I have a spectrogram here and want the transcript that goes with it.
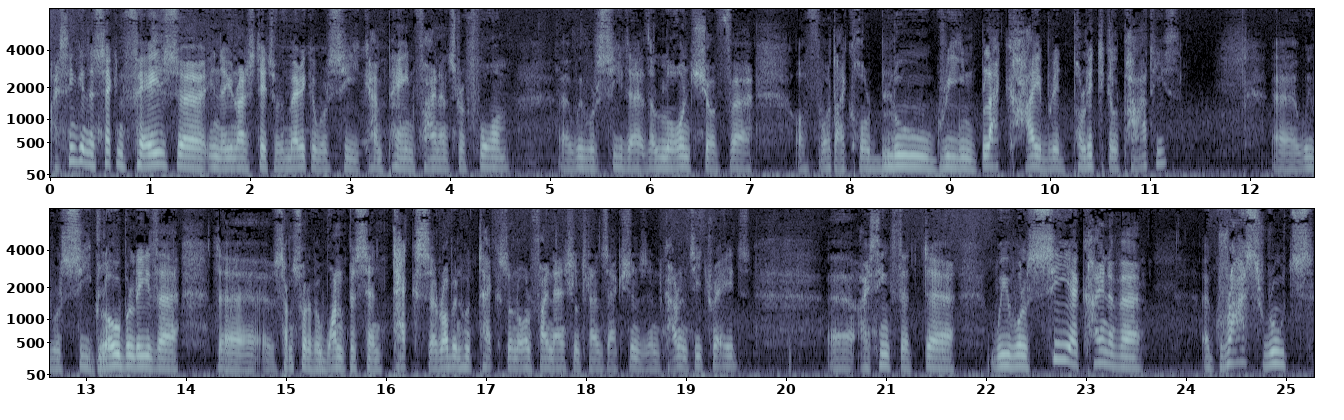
I think in the second phase, uh, in the United States of America, we'll see campaign finance reform. Uh, we will see the, the launch of, uh, of what I call blue, green, black hybrid political parties. Uh, we will see globally the, the, uh, some sort of a 1% tax, a Robin Hood tax on all financial transactions and currency trades. Uh, I think that uh, we will see a kind of a, a grassroots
